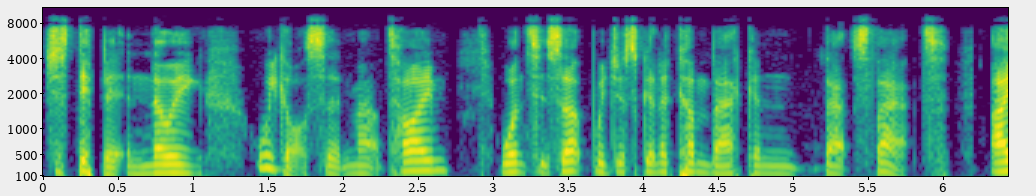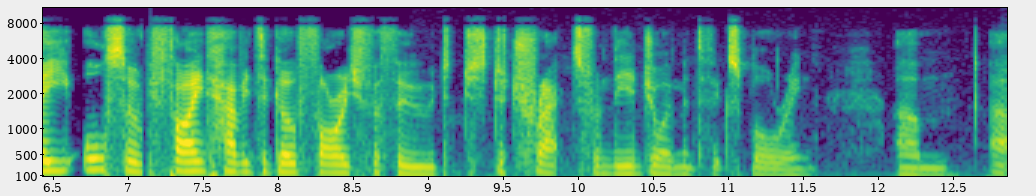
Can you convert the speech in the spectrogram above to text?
just dip it and knowing we got a certain amount of time once it's up we're just going to come back and that's that i also find having to go forage for food just detracts from the enjoyment of exploring um, uh,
